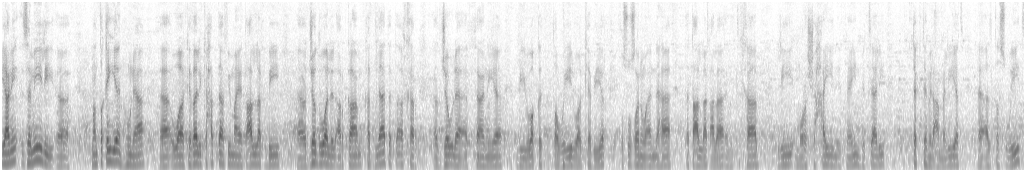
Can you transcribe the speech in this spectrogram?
يعني زميلي آه، منطقيا هنا وكذلك حتى فيما يتعلق بجدول الأرقام قد لا تتأخر الجولة الثانية بوقت طويل وكبير خصوصا وأنها تتعلق على انتخاب لمرشحين اثنين. بالتالي تكتمل عملية آه، التصويت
